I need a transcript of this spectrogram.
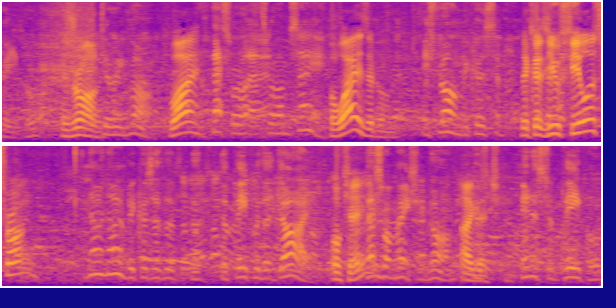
people, is wrong. doing wrong. Why? That's what, that's what I'm saying. But why is it wrong? It's wrong because Because you feel it's wrong? No, no, because of the, the, the people that die. Okay. That's what makes it wrong. I get you. Innocent people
